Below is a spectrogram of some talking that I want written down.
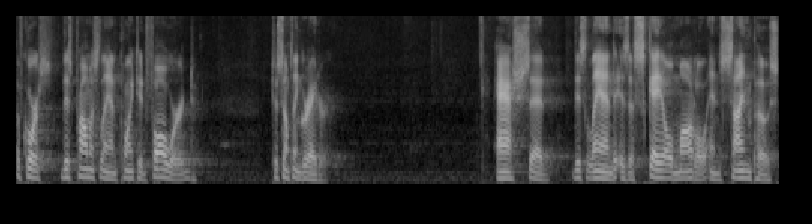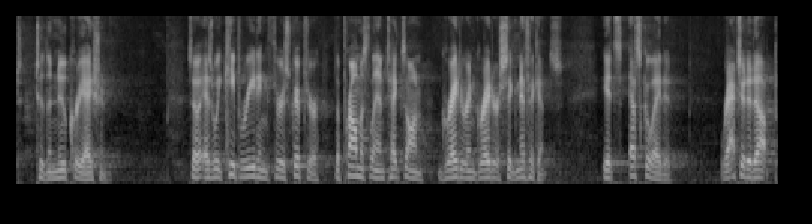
Of course, this promised land pointed forward to something greater. Ash said, This land is a scale model and signpost to the new creation. So, as we keep reading through Scripture, the promised land takes on greater and greater significance. It's escalated, ratcheted up.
